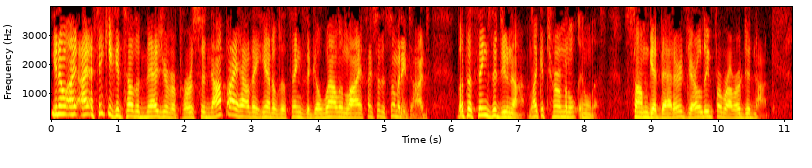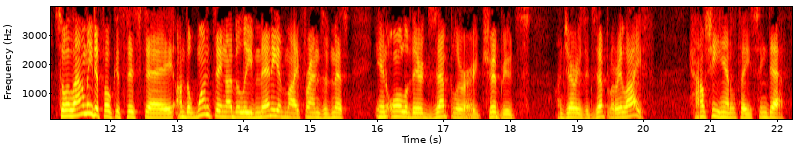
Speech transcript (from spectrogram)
You know, I, I think you can tell the measure of a person not by how they handle the things that go well in life. I've said this so many times, but the things that do not, like a terminal illness. Some get better. Geraldine Ferraro did not. So allow me to focus this day on the one thing I believe many of my friends have missed in all of their exemplary tributes on Gerry's exemplary life how she handled facing death,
